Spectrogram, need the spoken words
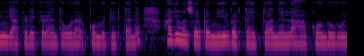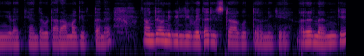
ಹಿಂಗೆ ಆ ಕಡೆ ಈ ಕಡೆ ಅಂತ ಓಡಾಡ್ಕೊಂಡ್ಬಿಟ್ಟಿರ್ತಾನೆ. ಹಾಗೆ ಒಂದು ಸ್ವಲ್ಪ ನೀರು ಬರ್ತಾ ಇತ್ತು. ಅದನ್ನೆಲ್ಲ ಹಾಕ್ಕೊಂಡು ಹೂವಿನ ಗಿಡಕ್ಕೆ ಅಂತ ಬಿಟ್ಟು ಆರಾಮಾಗಿರ್ತಾನೆ. ಅಂದರೆ ಅವನಿಗೆ ಇಲ್ಲಿ ವೆದರ್ ಇಷ್ಟ ಆಗುತ್ತೆ ಅವನಿಗೆ. ಅಂದರೆ ನನಗೆ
